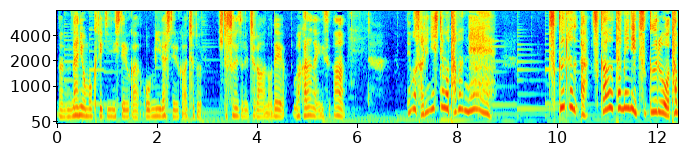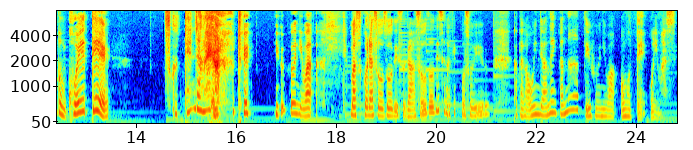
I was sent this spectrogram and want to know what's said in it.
何を目的にしてるかを見出してるかはちょっと人それぞれ違うので、わからないですが、でもそれにしても多分ね、作る、あ、使うために作るを多分超えて、作ってんじゃないかなっていうふうにはまあ、これは想像ですが、想像ですが結構そういう方が多いんではないかなっていうふうには思っております。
